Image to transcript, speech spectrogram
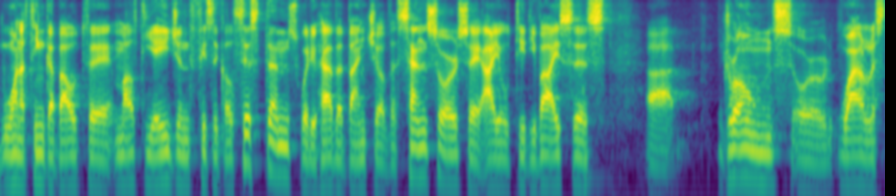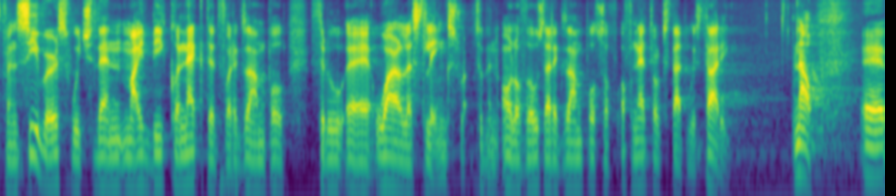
want to think about uh, multi-agent physical systems where you have a bunch of sensors, uh, IoT devices, drones or wireless transceivers, which then might be connected, for example, through uh, wireless links. Right? So then all of those are examples of, of networks that we study. Now, uh,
